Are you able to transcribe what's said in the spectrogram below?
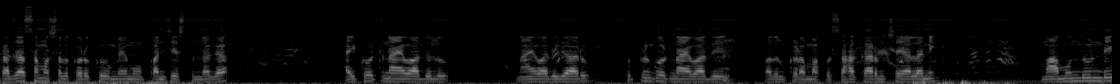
ప్రజా సమస్యల కొరకు మేము పనిచేస్తుండగా హైకోర్టు న్యాయవాదులు న్యాయవాది గారు సుప్రీంకోర్టు న్యాయవాది వాదులు కూడా మాకు సహకారం చేయాలని మా ముందుండి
